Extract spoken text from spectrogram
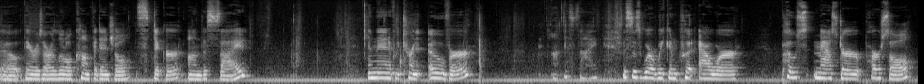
So there's our little confidential sticker on this side. And then if we turn it over on this side, this is where we can put our postmaster parcel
